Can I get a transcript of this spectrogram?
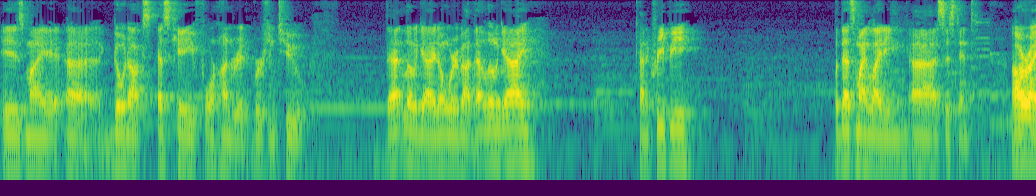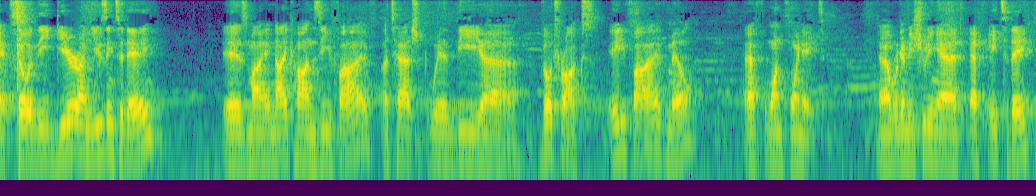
is my uh, Godox SK400 version 2. That little guy, don't worry about that little guy. Kind of creepy, but that's my lighting uh, assistant. All right, so the gear I'm using today is my Nikon Z5 attached with the uh, Viltrox 85mm f1.8. Uh, we're gonna be shooting at f8 today,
